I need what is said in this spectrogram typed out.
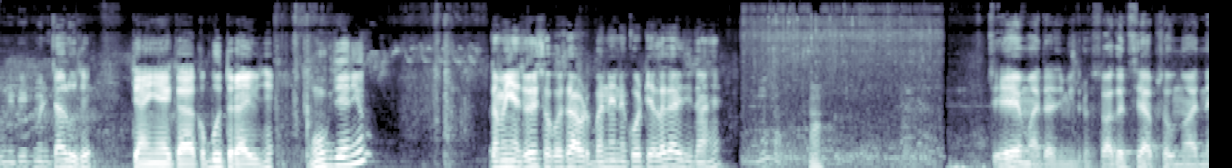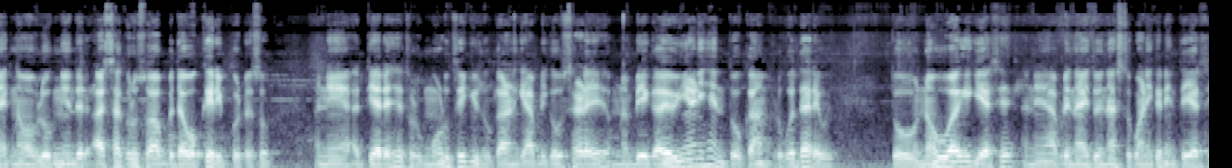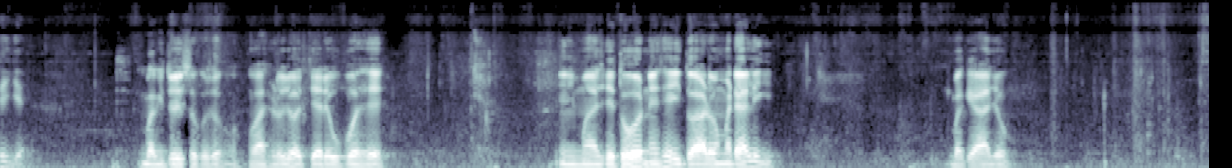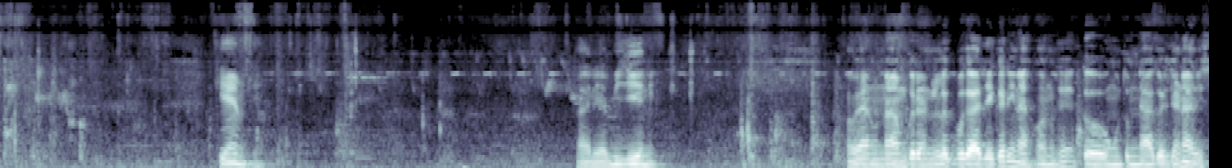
ડોગની treatment ચાલુ છે. ત્યાં અહીંયા એક આ કબૂતર આવ્યું છે. મૂકજે એની હો. તમે અહીંયા જોઈ શકો છો આપણે બંનેને કોટિયા લગાવી દીધા હે હં. જય માતાજી મિત્રો સ્વાગત છે આપ સૌનું આજના એક નવા બ્લોગની અંદર. આશા કરું છું આપ બધા ઓકે રિપોર્ટ હશો અને અત્યારે છે થોડુંક મોડું થઈ ગયું છે કારણ કે આપણી ગૌશાળાએ હમણાં બે ગાયો વિયાણી છે ને તો કામ થોડુંક વધારે હોય. તો નવ વાગી ગયા છે અને આપણે નાહી ધોઈ નાસ્તો પાણી કરીને તૈયાર થઈ ગયા. બાકી જોઈ શકો છો વાસડો જો અત્યારે ઊભો છે. એની માં જે ધોરને છે એ તો આડવા માટે હાલી ગઈ. બાકી આ જો. કેમ છે? અરે આ બીજી એની. હવે આનું નામકરણ લગભગ આજે કરી નાખવાનું છે, તો હું તમને આગળ જણાવીશ.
